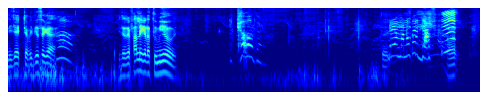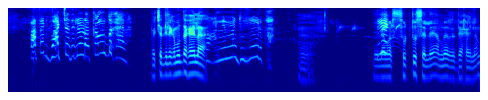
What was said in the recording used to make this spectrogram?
নিজে হ্যাঁ একটা বাজেছে গা? হ্যাঁ। এটারে ফালে গেটা তুমিও? তো পাতার বাচ্চা দিলে তো কেমন দেখাইলা আমি এমনি দূরে খা হ্যাঁ। আমার ছোট্ট ছেলে আপনার দেখাইলাম।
